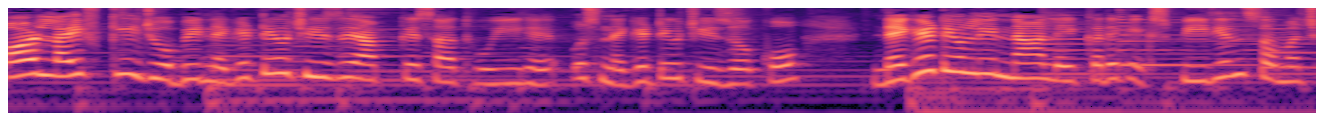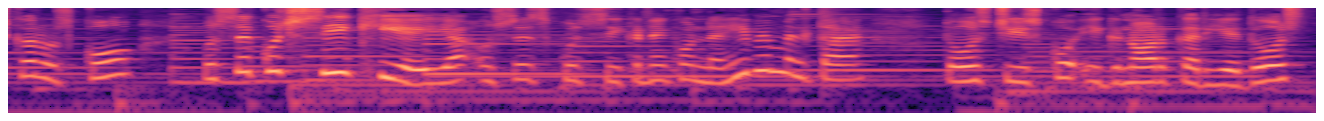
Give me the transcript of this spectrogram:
और लाइफ की जो भी नेगेटिव चीज़ें आपके साथ हुई है, उस नेगेटिव चीज़ों को नेगेटिवली ना लेकर एक एक्सपीरियंस समझकर उसको, उससे कुछ सीखिए या उससे कुछ सीखने को नहीं भी मिलता है तो उस चीज़ को इग्नोर करिए दोस्त,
